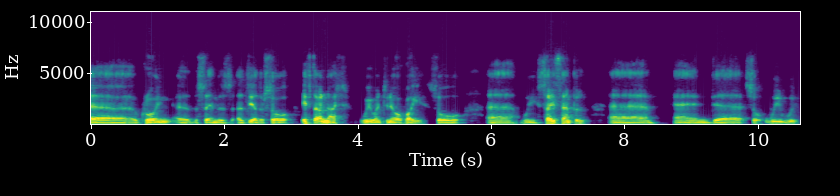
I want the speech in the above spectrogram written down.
uh, growing uh, the same as, as the other. So if they're not, we want to know why. So uh, we size sample, um, and uh, so we, we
